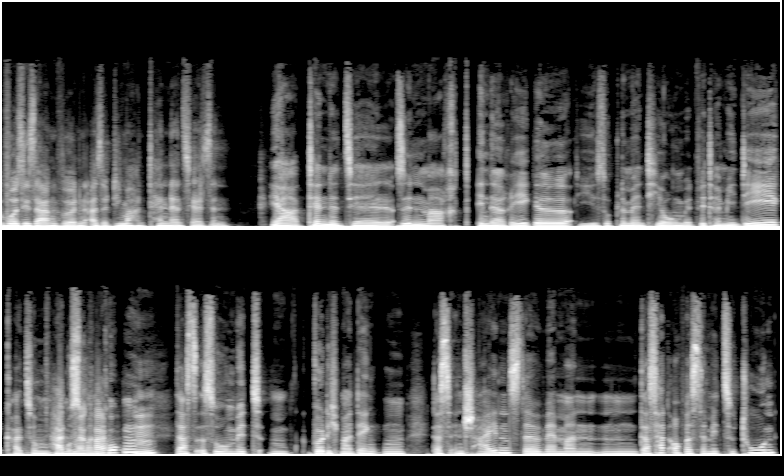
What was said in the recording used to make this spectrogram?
wo Sie sagen würden, also die machen tendenziell Sinn? Ja, tendenziell Sinn macht in der Regel die Supplementierung mit Vitamin D, Kalzium Hatten muss man grad? gucken. Mhm. Das ist so mit, würde ich mal denken, das Entscheidendste, wenn man, das hat auch was damit zu tun,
